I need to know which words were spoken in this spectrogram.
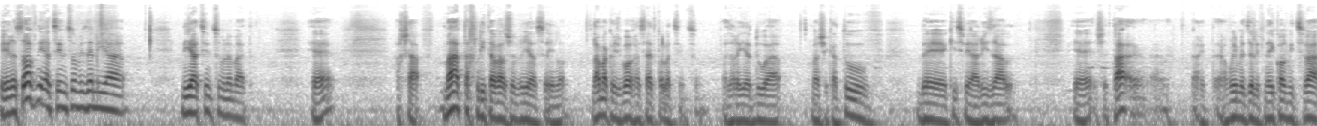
בערב סוף נהיה צמצום, מזה נהיה, נהיה צמצום למטה. Yeah. עכשיו, מה התכלית אבל של בריאה סיילון? למה הקדוש ברוך עשה את כל הצמצום? אז הרי ידוע מה שכתוב בכספי האריזל, yeah, שת... אומרים את זה לפני כל מצווה,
